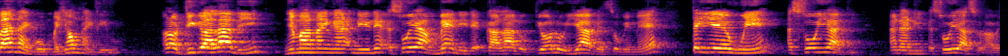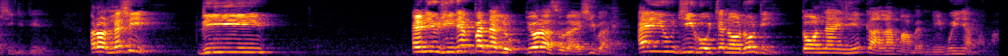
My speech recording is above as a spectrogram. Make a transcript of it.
ပန်းတိုင်ကိုမရောက်နိုင်သေးဘူး အဲ့တော့ဒီကာလဒီမြန်မာနိုင်ငံအနေနဲ့အစိုးရမဲ့နေတဲ့ကာလလို့ပြောလို့ရပဲဆိုပေမဲ့တရေဝင်အစိုးရဒီ NLD အစိုးရဆိုတာပဲရှိနေသေးတယ်အဲ့တော့လက်ရှိဒီ NUG နဲ့ပတ်သက်လို့ပြောတာဆိုတာရှိပါတယ် NUG ကိုကျွန်တော်တို့ဒီတော်လန်ရေးကာလမှာပဲမြင်ခွင့်ရမှာပါ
